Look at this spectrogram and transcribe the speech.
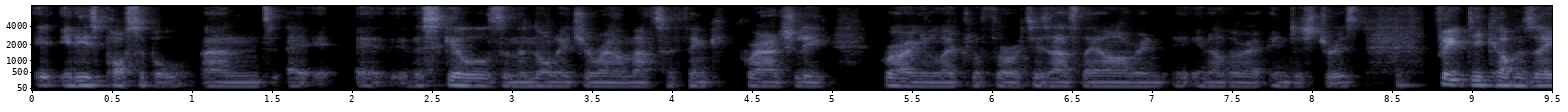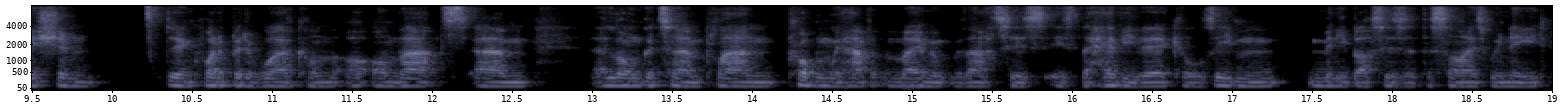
it, it is possible, and it, it, the skills and the knowledge around that, I think, gradually growing in local authorities as they are in in other industries. Fleet decarbonisation, doing quite a bit of work on on that. Um, a longer term plan problem we have at the moment with that is is the heavy vehicles even minibuses of the size we need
